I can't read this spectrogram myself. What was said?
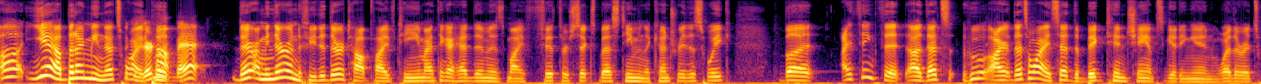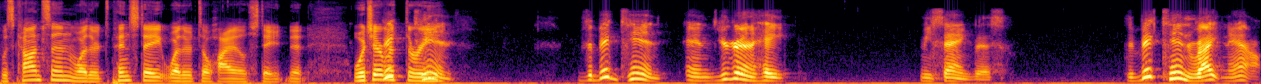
uh yeah, but I mean that's why they're put, not bad. They're, I mean, they're undefeated. They're a top five team. I think I had them as my fifth or sixth best team in the country this week. But I think that uh, that's who I. That's why I said the Big Ten champs getting in. Whether it's Wisconsin, whether it's Penn State, whether it's Ohio State, that whichever Big three. Ten, the Big Ten, and you're gonna hate me saying this. The Big Ten right now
